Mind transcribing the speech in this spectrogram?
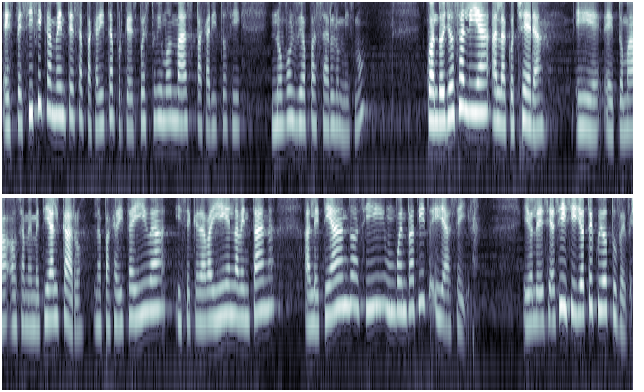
específicamente esa pajarita, porque después tuvimos más pajaritos y no volvió a pasar lo mismo. Cuando yo salía a la cochera y eh, tomaba, o sea, me metía al carro, la pajarita iba y se quedaba ahí en la ventana, aleteando así un buen ratito y ya se iba. Y yo le decía, sí, sí, yo te cuido tu bebé.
